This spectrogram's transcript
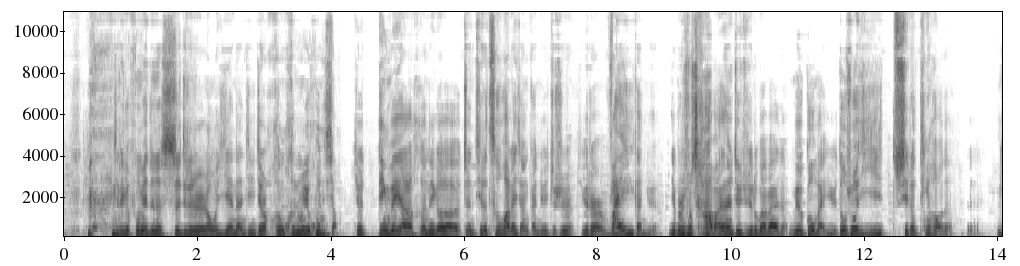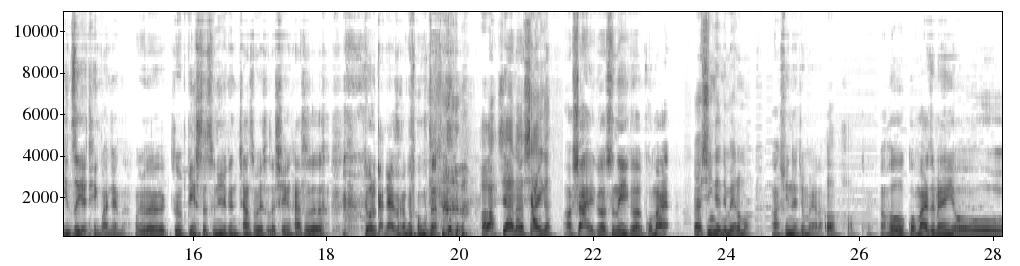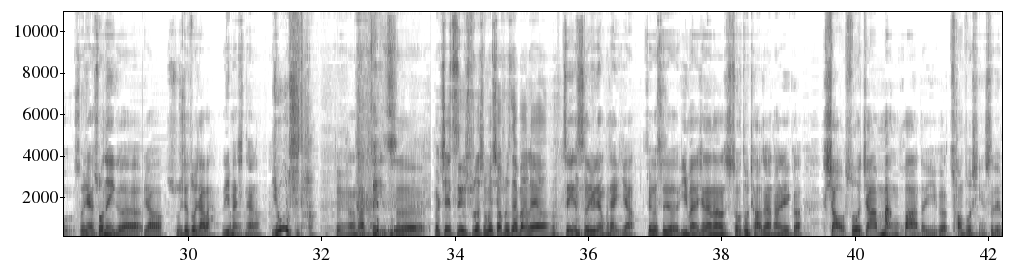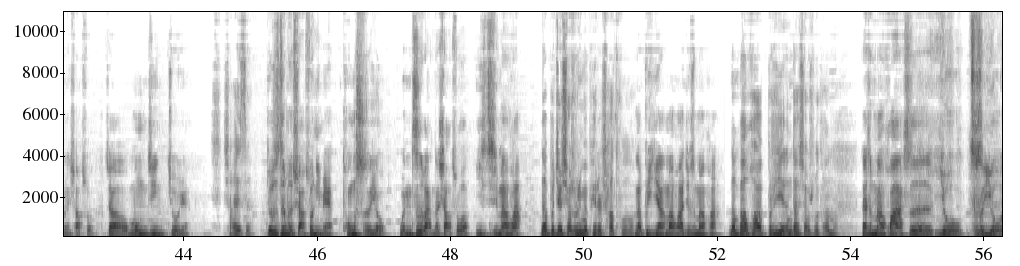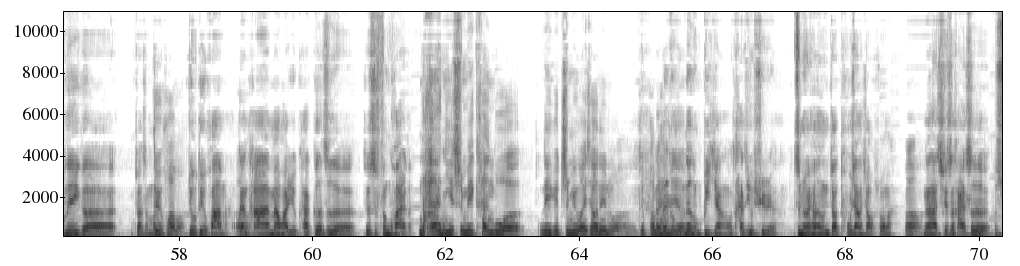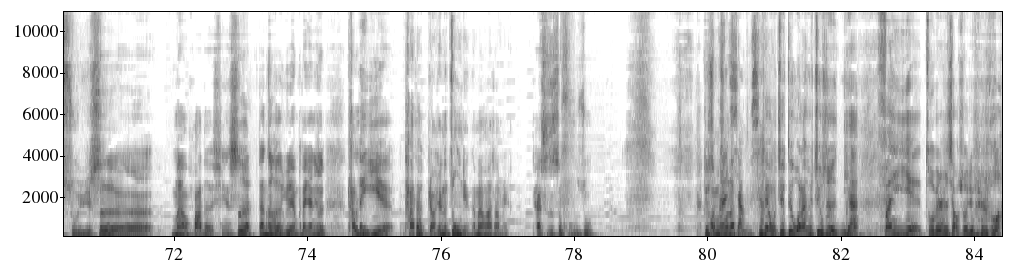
就 这个封面真的设计的是让我一言难尽，就是很很容易混淆。就定位啊和那个整体的策划来讲，感觉就是有点歪，感觉也不是说差吧，但是就觉得歪歪的，没有购买欲。都说乙写的挺好的，对，名字也挺关键的，我觉得就濒死之律跟僵尸卫蛇的亲还是 给我的感觉还是很不同的。好了，行，然后下一个，啊，下一个是那个果麦，哎，新一点就没了吗？啊，新的就没了。哦，好，对，然后果麦这边有，首先说那个比较熟悉的作家吧，一坂新太郎。又是他，对，然后他这一次，不是这次又出了什么小说再版了呀？这一次有点不太一样，这个是一坂新太郎首度挑战他的一个小说加漫画的一个创作形式的一本小说，叫《梦境救援》。啥意思？就是这本小说里面同时有文字版的小说以及漫画，那不就小说里面配点插图吗？那不一样，漫画就是漫画，那漫画不是也能当小说看吗？但是漫画是有，只是有那个叫什么对话吗？有对话嘛，但它漫画有它各自的，就是分块的。那你是没看过那个《致命玩笑》那种啊？就旁边那种那种不一样，还是有区别的。致命玩笑那种叫图像小说嘛，啊，那它其实还是属于是漫画的形式，但这个有点不太一样，就是它那一页它的表现的重点在漫画上面，还是只是辅助。就好怎么说呢？难想象对，。我就对我来说就是，你看翻一页，左边是小说，右边是画，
